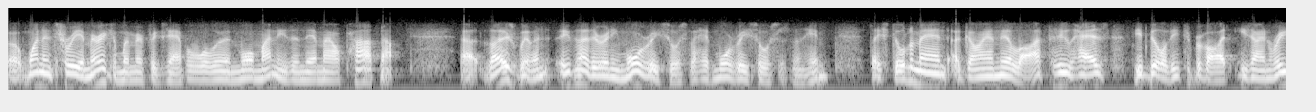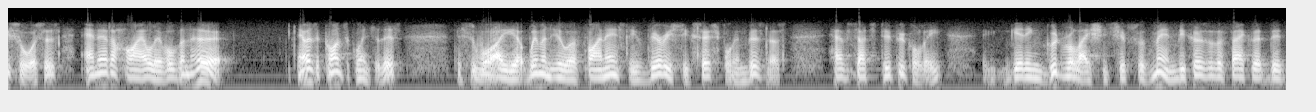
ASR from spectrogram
uh, one in three American women, for example, will earn more money than their male partner. Uh, those women, even though they're earning more resources, they have more resources than him, they still demand a guy in their life who has the ability to provide his own resources and at a higher level than her. Now, as a consequence of this, this is why uh, women who are financially very successful in business have such difficulty getting good relationships with men because of the fact that they're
